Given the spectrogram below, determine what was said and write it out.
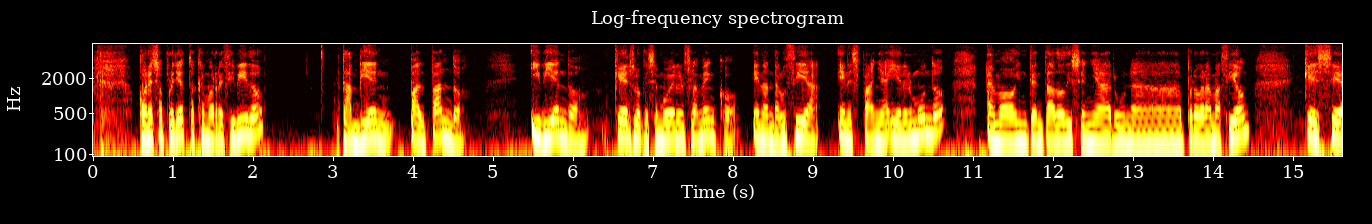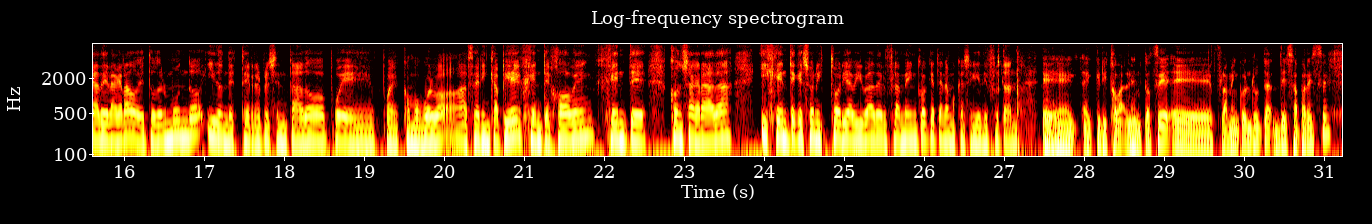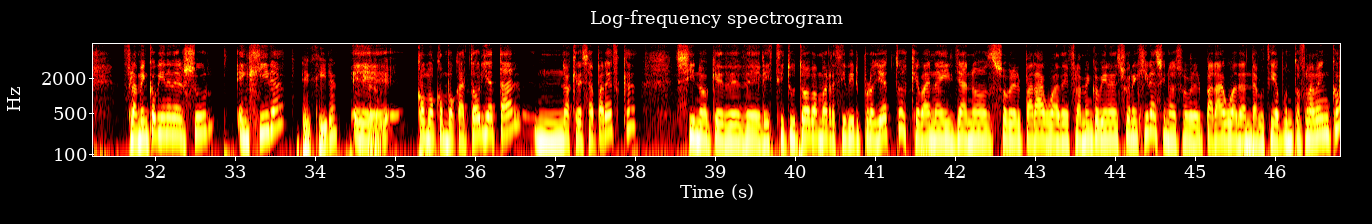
Con esos proyectos que hemos recibido, también palpando y viendo qué es lo que se mueve en el flamenco en Andalucía, en España y en el mundo, hemos intentado diseñar una programación que sea del agrado de todo el mundo y donde esté representado, pues, pues como vuelvo a hacer hincapié, gente joven, gente consagrada y gente que son historia viva del flamenco que tenemos que seguir disfrutando. Eh, eh, Cristóbal, entonces, eh, ¿flamenco en ruta desaparece? Flamenco viene del sur en gira. ¿En gira? Como convocatoria tal, no es que desaparezca, sino que desde el instituto vamos a recibir proyectos que van a ir ya no sobre el paraguas de Flamenco Viene de en Gira, sino sobre el paraguas de Andalucía.flamenco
